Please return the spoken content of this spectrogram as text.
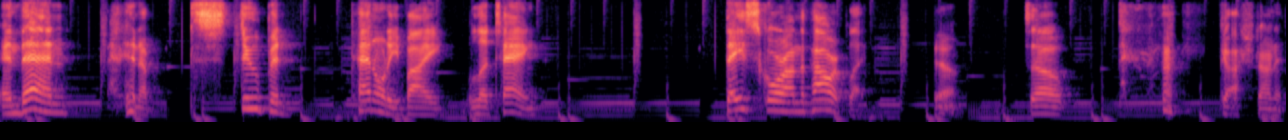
and then in a stupid penalty by Letang, they score on the power play. Yeah. So, gosh darn it,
